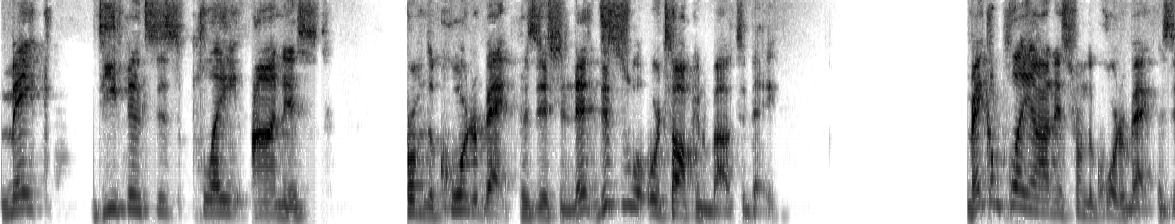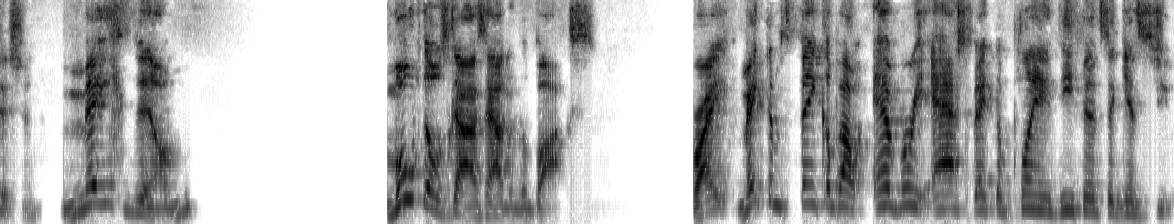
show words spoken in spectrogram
make defenses play honest from the quarterback position? This, is what we're talking about today. Make them play honest from the quarterback position. Make them move those guys out of the box, right? Make them think about every aspect of playing defense against you.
